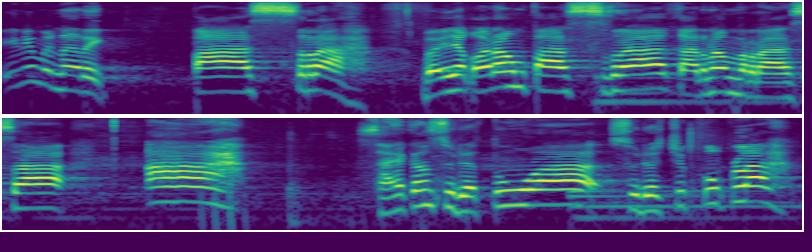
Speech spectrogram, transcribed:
Ini menarik, pasrah. Banyak orang pasrah karena merasa, ah saya kan sudah tua, sudah cukup lah.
